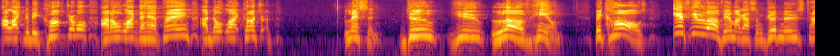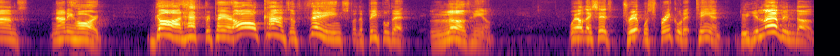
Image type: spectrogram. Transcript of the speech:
I like to be comfortable, I don't like to have pain, I don't like contra. Listen, do you love Him? Because if you love Him, I got some good news times 90 hard. God hath prepared all kinds of things for the people that love Him. Well, they said Trip was sprinkled at 10. Do you love Him though?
